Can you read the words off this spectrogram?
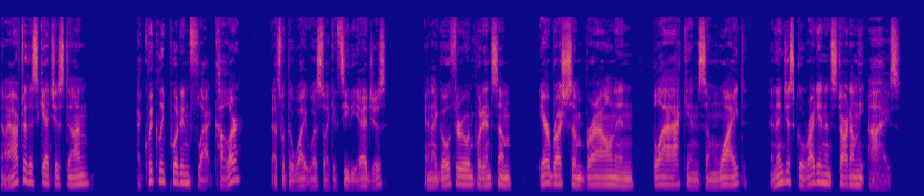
Now, after the sketch is done, I quickly put in flat color. That's what the white was so I could see the edges. And I go through and put in some airbrush, some brown and black and some white, and then just go right in and start on the eyes.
